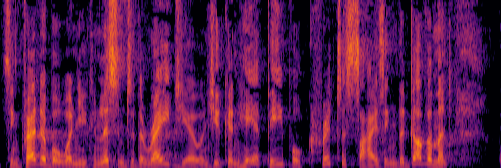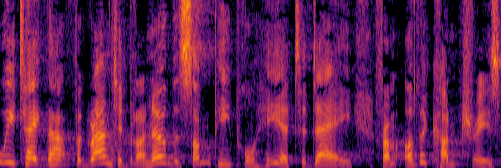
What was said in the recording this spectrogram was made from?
It's incredible when you can listen to the radio and you can hear people criticizing the government. We take that for granted, but I know that some people here today from other countries,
